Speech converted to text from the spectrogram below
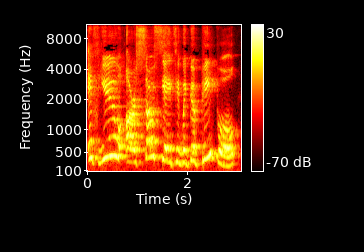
If you are associated with good people,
